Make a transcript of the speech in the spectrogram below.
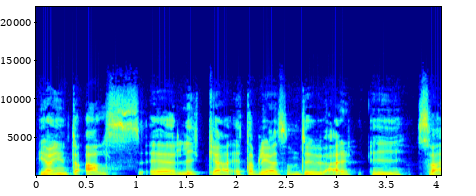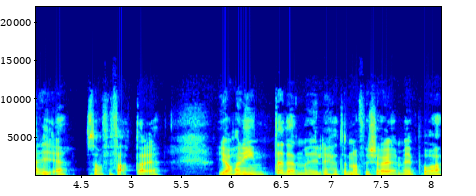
jag är inte alls eh, lika etablerad som du är i Sverige som författare. Jag har inte den möjligheten att försörja mig på.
